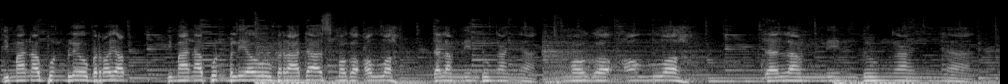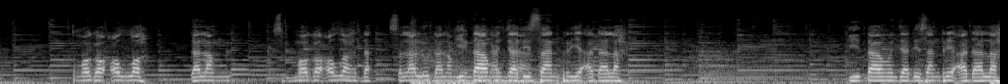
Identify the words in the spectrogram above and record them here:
Di mana pun beliau beroyak Di mana pun beliau berada Semoga Allah dalam lindungannya. Semoga Allah dalam lindungannya. Semoga Allah dalam Semoga Allah da, selalu dalam kita menjadi santri adalah kita menjadi santri adalah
